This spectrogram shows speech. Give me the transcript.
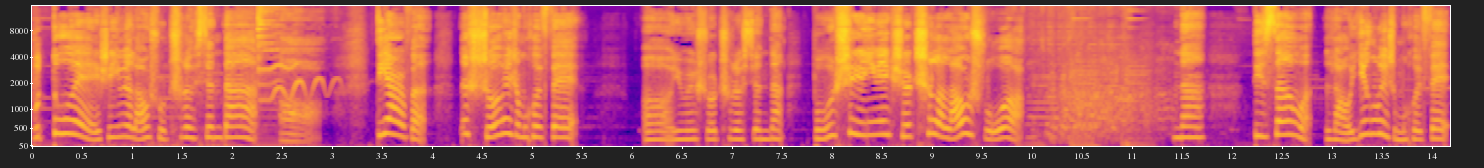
不对，是因为老鼠吃了仙丹。哦。第二问：那蛇为什么会飞？呃，因为蛇吃了仙丹。不是，因为蛇吃了老鼠。那第三问：老鹰为什么会飞？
